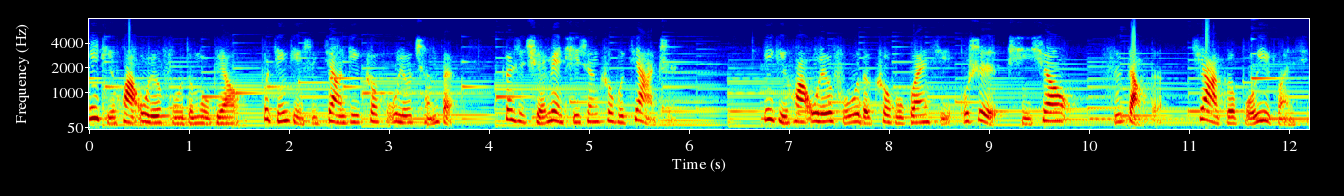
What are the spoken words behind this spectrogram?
一体化物流服务的目标不仅仅是降低客户物流成本，更是全面提升客户价值。一体化物流服务的客户关系不是匹销死涨的价格博弈关系，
